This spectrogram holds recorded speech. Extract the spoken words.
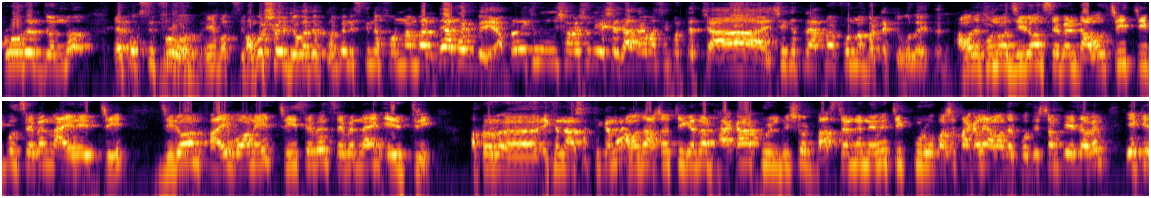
ফ্লোরের জন্য এপক্সি ফ্লোর। অবশ্যই যোগাযোগ করবেন স্ক্রিনে ফোন নাম্বার দেয়া থাকবে আপনারা এখানে যদি সরাসরি এসে যাচাই বাছাই করতে চাই সেক্ষেত্রে আপনার ফোন নাম্বারটা একটু বলে দিতেন আমাদের phone number zero one seven double three triple seven nine eight three zero one five one eight three seven seven nine eight three আপনার এখানে আসার ঠিকানা? আমাদের আসার ঠিকানা ঢাকা কুইল বিশ্বর বাস স্ট্যান্ডে নেমে ঠিক পূর্ব পাশে তাকালে আমাদের প্রতিষ্ঠান পেয়ে যাবেন AK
